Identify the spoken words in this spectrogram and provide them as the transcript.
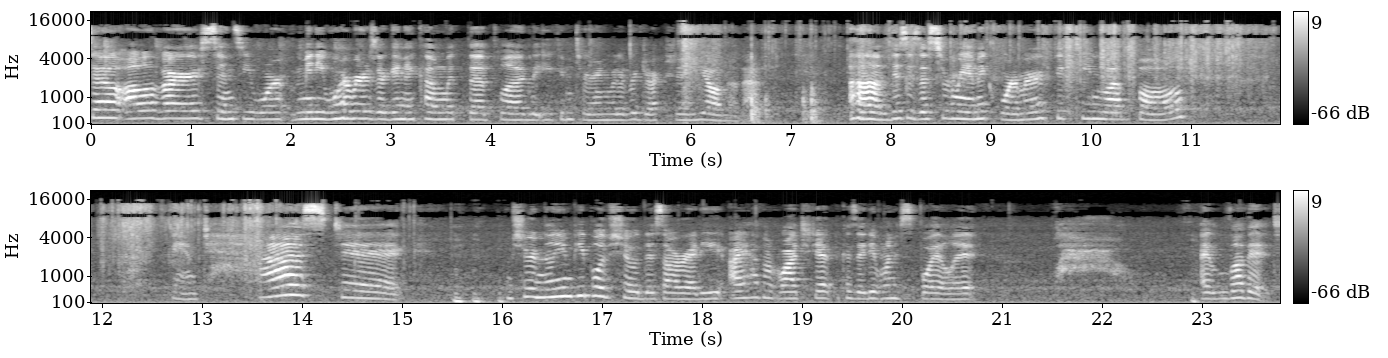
So all of our Scentsy war mini warmers are gonna come with the plug that you can turn whatever direction. Y'all know that. Um, this is a ceramic warmer, 15 watt bulb. Fantastic. I'm sure a million people have showed this already. I haven't watched yet because I didn't want to spoil it. Wow. I love it.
